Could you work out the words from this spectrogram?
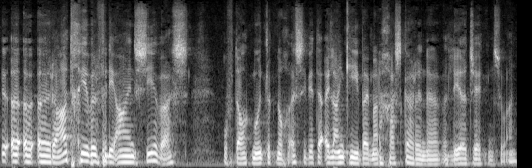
'n 'n raadgewer vir die ANC was of dalk moontlik nog is, jy weet 'n eilandjie by Madagaskar en 'n Learjet en so aan.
